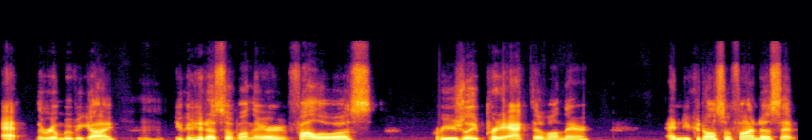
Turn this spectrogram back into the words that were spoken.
at The Reel Movie Guy. Mhm. You can hit us up on there, follow us. We're usually pretty active on there. And you can also find us at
